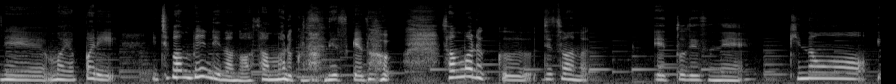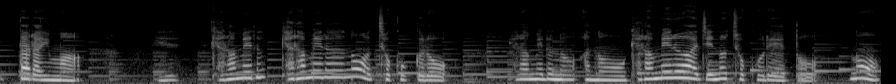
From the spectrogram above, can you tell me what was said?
でまあやっぱり一番便利なのはサンマルクなんですけど サンマルク実はあのえっとですね昨日行ったら今えキャラメル？キャラメルのチョコクロ。キャラメルのあのキャラメル味のチョコレートの、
